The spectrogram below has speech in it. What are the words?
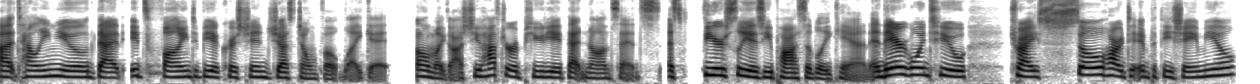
uh, telling you that it's fine to be a Christian, just don't vote like it. Oh my gosh, you have to repudiate that nonsense as fiercely as you possibly can. And they're going to try so hard to empathy shame you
